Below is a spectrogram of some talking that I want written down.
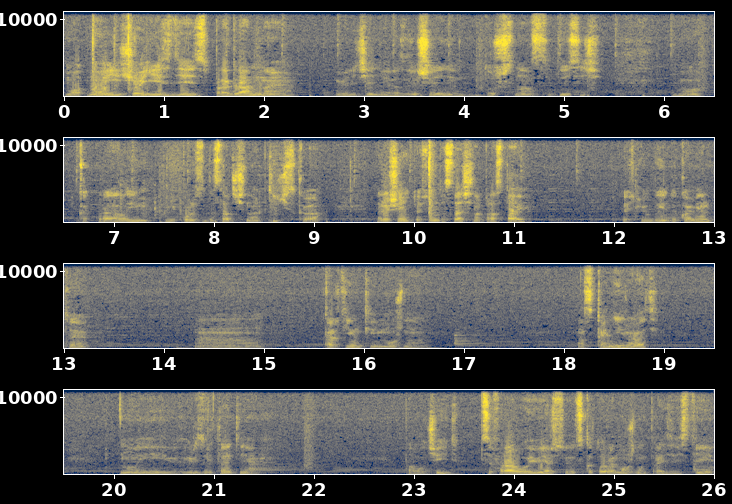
Вот. Ну и еще есть здесь программное увеличение разрешения до 16 тысяч. Ну, как правило, им не пользуется достаточно оптического решения, то есть он достаточно простой. То есть любые документы, э, картинки можно отсканировать, ну и в результате получить цифровую версию, с которой можно произвести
